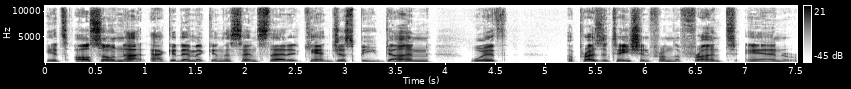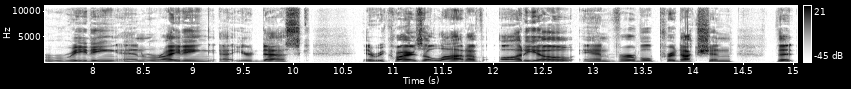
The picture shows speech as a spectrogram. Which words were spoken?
It's also not academic in the sense that it can't just be done with a presentation from the front and reading and writing at your desk, it requires a lot of audio and verbal production that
